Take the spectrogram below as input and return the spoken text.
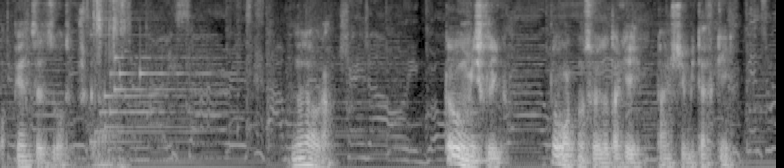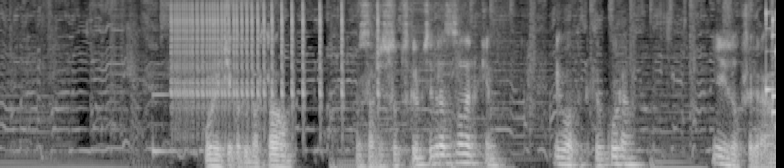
O 500 zł przegrałem. No dobra. To był misklik. Połączmy sobie do takiej tańszej bitewki. Użyjcie kodu Bartolo. Zostawcie subskrypcję wraz z dzwoneczkiem. I łapek w górę. I do przegrania.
